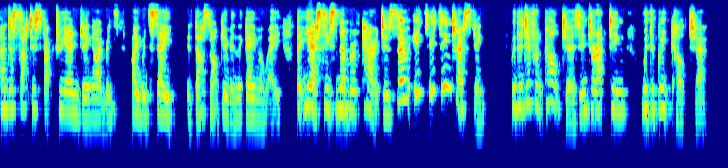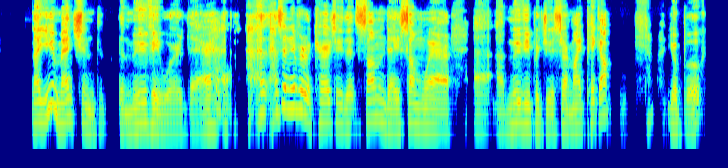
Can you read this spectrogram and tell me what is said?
and a satisfactory ending. I would, I would say, if that's not giving the game away. But yes, these number of characters. So it's it's interesting with the different cultures interacting with the Greek culture. Now, you mentioned the movie word there. Has it ever occurred to you that someday, somewhere, uh, a movie producer might pick up your book,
